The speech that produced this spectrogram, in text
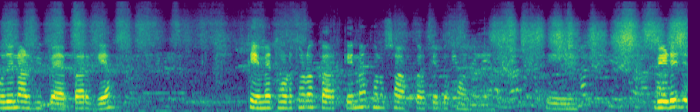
ਉਹਦੇ ਨਾਲ ਵੀ ਪੈਪ ਭਰ ਗਿਆ। ਤੇ ਮੈਂ ਥੋੜਾ ਥੋੜਾ ਕਰਕੇ ਨਾ ਤੁਹਾਨੂੰ ਸਾਫ਼ ਕਰਕੇ ਦਿਖਾਉਂਦੀ ਆ ਤੇ ਵਿਹੜੇ 'ਚ,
